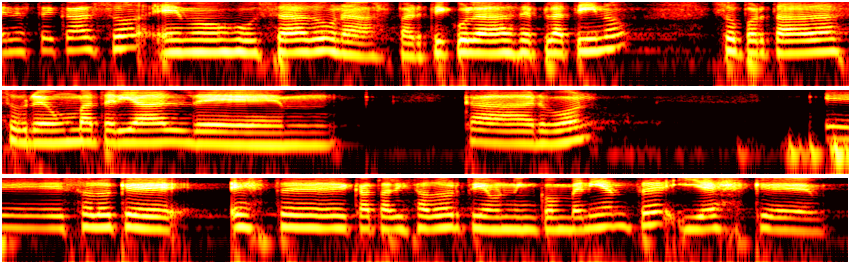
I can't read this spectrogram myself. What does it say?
En este caso hemos usado unas partículas de platino soportadas sobre un material de mm, carbón, eh, solo que este catalizador tiene un inconveniente y es que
